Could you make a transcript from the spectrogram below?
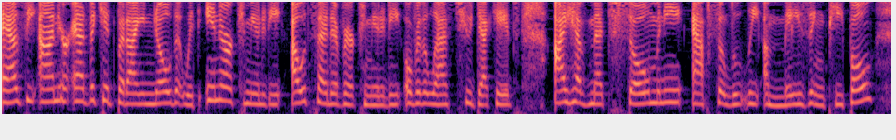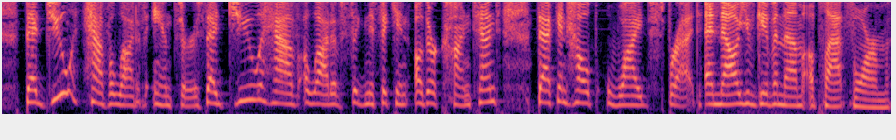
as the on air advocate, but I know that within our community, outside of our community, over the last two decades, I have met so many absolutely amazing people that do have a lot of answers, that do have a lot of significant other content that can help widespread. And now you've given them a platform,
